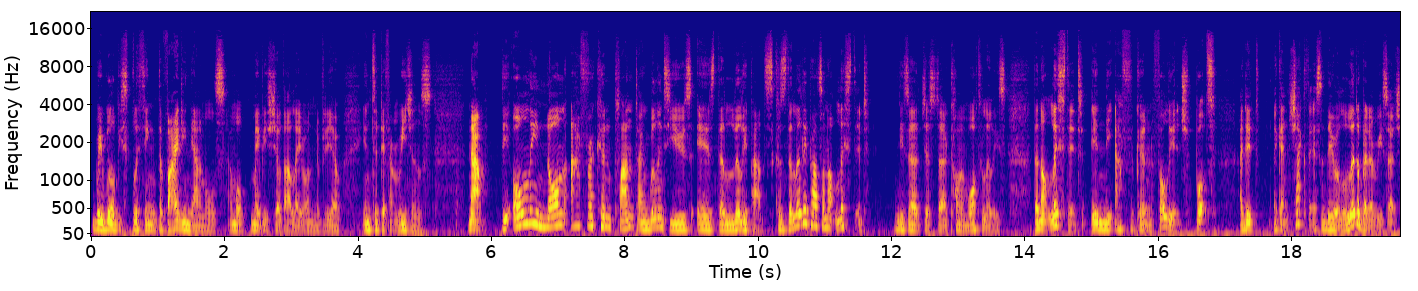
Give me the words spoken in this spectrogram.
we will be splitting, dividing the animals, and we'll maybe show that later on in the video, into different regions. Now, the only non-African plant I'm willing to use is the lily pads, because the lily pads are not listed. These are just uh, common water lilies. They're not listed in the African foliage, but I did, again, check this and do a little bit of research,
